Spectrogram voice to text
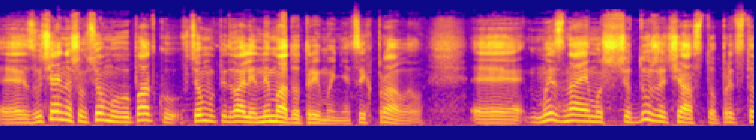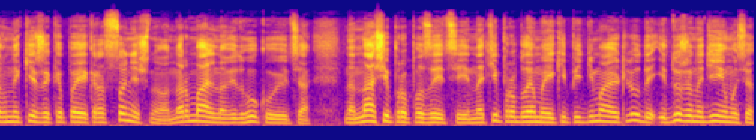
Е, Звичайно, що в цьому випадку в цьому підвалі нема дотримання цих правил. Е, Ми знаємо, що дуже часто представники ЖКП якраз сонячного нормально відгукуються на наші пропозиції, на ті проблеми, які піднімають люди, і дуже надіємося,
